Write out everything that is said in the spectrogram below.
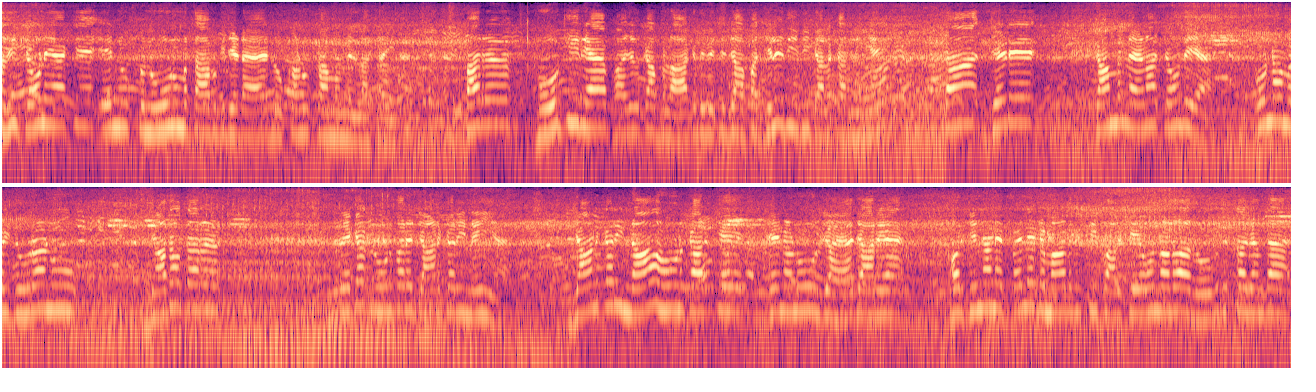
ਅਸੀਂ ਚਾਹੁੰਦੇ ਆ ਕਿ ਇਹਨੂੰ ਕਾਨੂੰਨ ਮੁਤਾਬਕ ਜਿਹੜਾ ਹੈ ਲੋਕਾਂ ਨੂੰ ਕੰਮ ਮਿਲਣਾ ਚਾਹੀਦਾ ਹੈ। ਪਰ ਹੋ ਕੀ ਰਿਹਾ ਫਾਜ਼ਿਲਕਾ ਬਲਾਕ ਦੇ ਵਿੱਚ ਜਾਂ ਆਪਾਂ ਜ਼ਿਲ੍ਹੇ ਦੀ ਵੀ ਗੱਲ ਕਰ ਲਈਏ ਤਾਂ ਜਿਹੜੇ ਕੰਮ ਲੈਣਾ ਚਾਹੁੰਦੇ ਆ ਉਹਨਾਂ ਮਜ਼ਦੂਰਾਂ ਨੂੰ ਜ਼ਿਆਦਾਤਰ ਨਰੇਗਾ ਕਾਨੂੰਨ ਬਾਰੇ ਜਾਣਕਾਰੀ ਨਹੀਂ ਹੈ। ਜਾਣਕਾਰੀ ਨਾ ਹੋਣ ਕਰਕੇ ਇਹਨਾਂ ਨੂੰ ਉਲਝਾਇਆ ਜਾ ਰਿਹਾ ਹੈ ਔਰ ਜਿਨ੍ਹਾਂ ਨੇ ਪਹਿਲੇ ਡਿਮਾਂਡ ਦਿੱਤੀ ਭਰ ਕੇ ਉਹਨਾਂ ਦਾ ਰੋਕ ਦਿੱਤਾ ਜਾਂਦਾ ਹੈ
